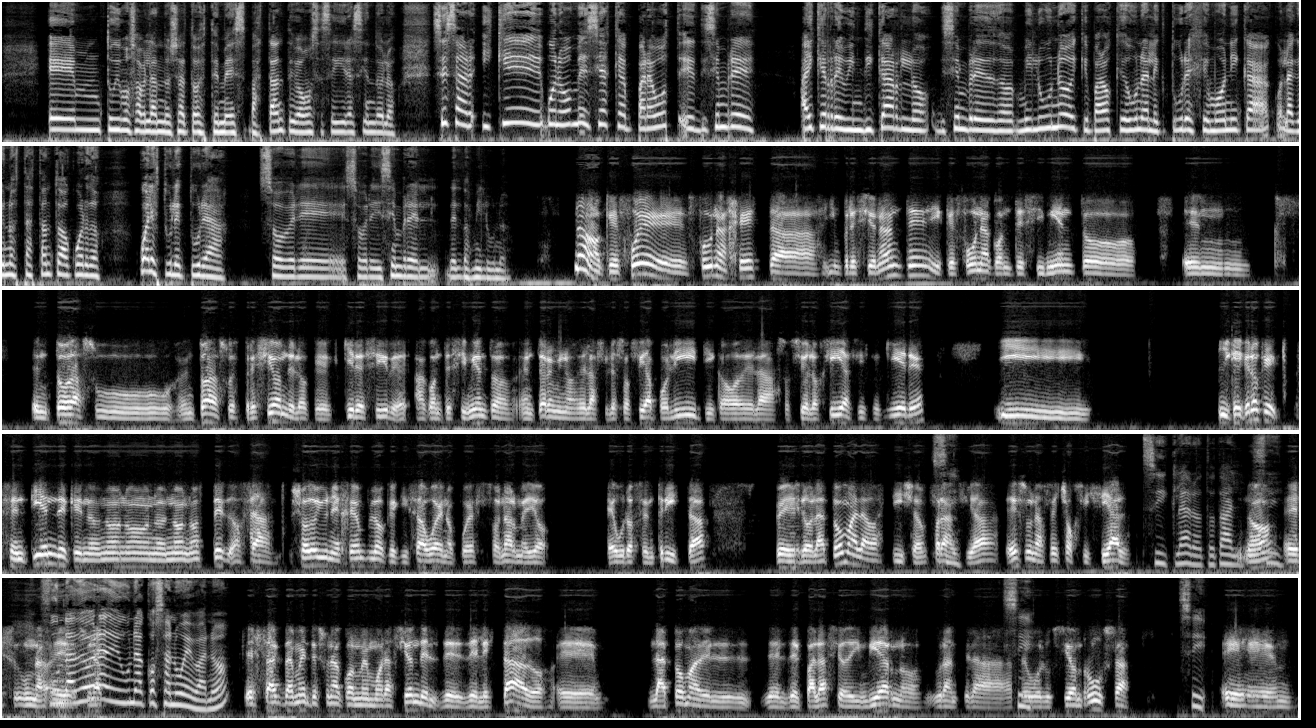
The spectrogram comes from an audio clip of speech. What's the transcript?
Eh, estuvimos hablando ya todo este mes bastante y vamos a seguir haciéndolo. César, ¿y qué? Bueno, vos me decías que para vos eh, diciembre hay que reivindicarlo, diciembre de 2001, y que para vos quedó una lectura hegemónica con la que no estás tanto de acuerdo. ¿Cuál es tu lectura sobre, sobre diciembre del, del 2001? No, que fue, fue una gesta impresionante y que fue un acontecimiento en, en toda su en toda su expresión de lo que quiere decir eh, acontecimiento en términos de la filosofía política o de la sociología si se quiere. Y y que creo que se entiende que no no no no no no esté o sea yo doy un ejemplo que quizá bueno puede sonar medio eurocentrista pero la toma de la Bastilla en Sí. Francia es una fecha oficial Sí, claro, total. no sí. es una es Fundadora una- de una cosa nueva, ¿no? Exactamente, es una conmemoración del, de- del Estado. eh, la toma del, del, del Palacio de Invierno durante la Sí. Revolución Rusa. Sí. Eh,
